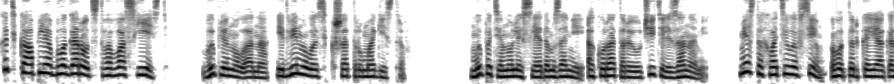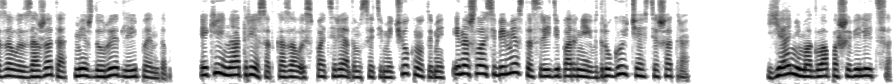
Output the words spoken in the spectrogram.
«Хоть капля благородства в вас есть», — выплюнула она и двинулась к шатру магистров. Мы потянулись следом за ней, а куратор и учитель за нами. Места хватило всем, вот только я оказалась зажата между Редли и Пентом. И Кей наотрез отказалась спать рядом с этими чокнутыми и нашла себе место среди парней в другой части шатра. Я не могла пошевелиться,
